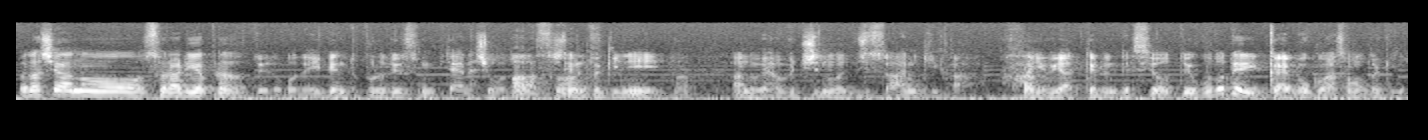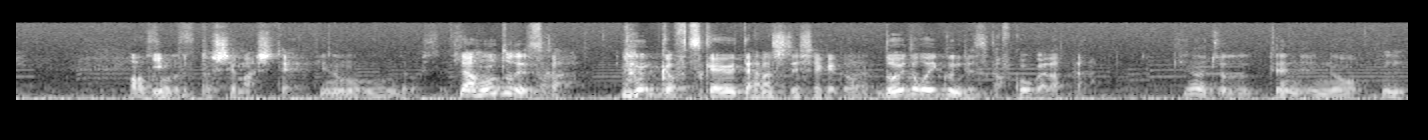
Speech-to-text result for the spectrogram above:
私あのソラリアプラザというところでイベントプロデュースみたいな仕事をしてる時に、あのうちの実は兄貴が俳優やってるんですよということで一回僕はその時にインプットしてまして。昨日も飲んでました。いや本当ですか？はい、なんか二日酔いって話でしたけど、どういうとこ行くんですか？福岡だったら。昨日ちょっと天神の、うん。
